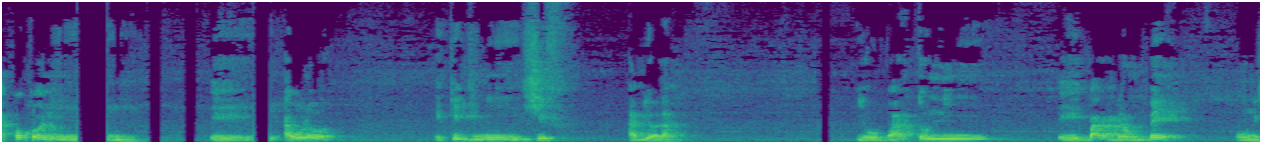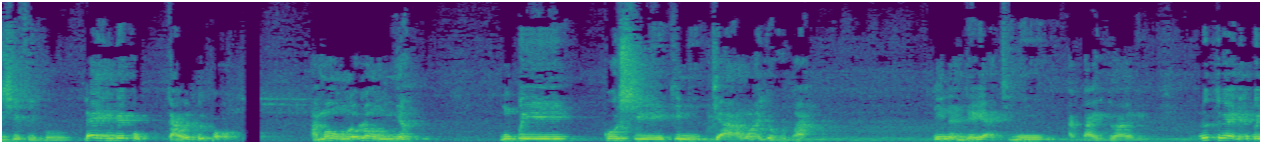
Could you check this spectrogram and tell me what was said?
Àkọ́kọ́ ni eh, Awólọ́wọ̀. Èkejì ni Chief Abíọ́lá. Yorùbá tó ní eh, background bẹ́ẹ̀ òun ni Chief Igboho. Lẹ́yìn pé kò kàwé púpọ̀ àmọ́ òun lọ́lọ́run yàn ń pé kó ṣe kí ni ja àwọn Yorùbá ní Nàìjíríà àti ní àgbáyé ayé nítorí ẹ̀ ni pé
